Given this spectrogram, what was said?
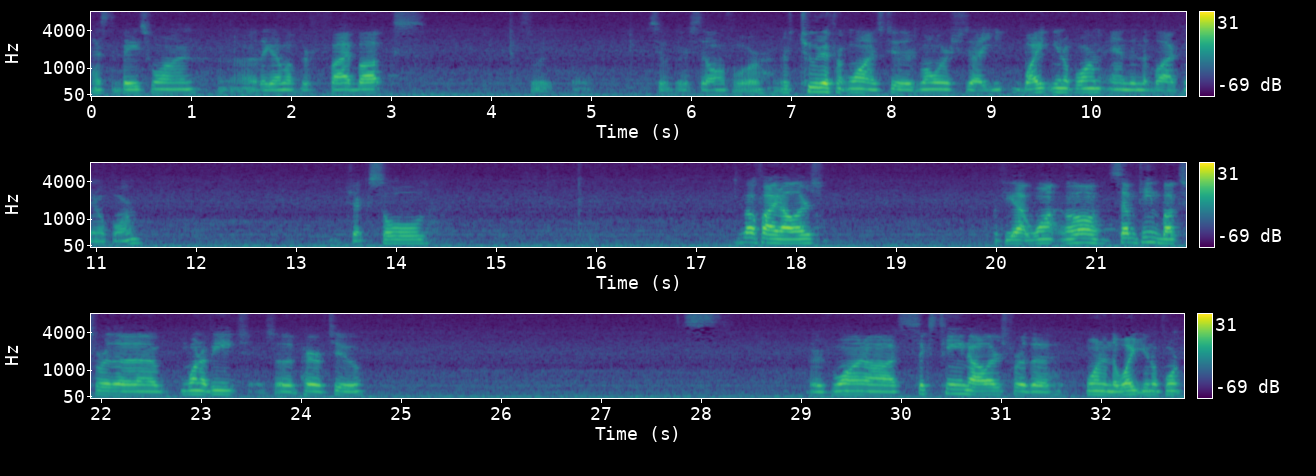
That's the base one. Uh, they got them up there for five bucks. So see what they're selling for. There's two different ones too. There's one where she's a white uniform and then the black uniform. Check sold. About five dollars. If you got one, oh, 17 bucks for the one of each, so the pair of two. There's one uh, $16 for the one in the white uniform.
